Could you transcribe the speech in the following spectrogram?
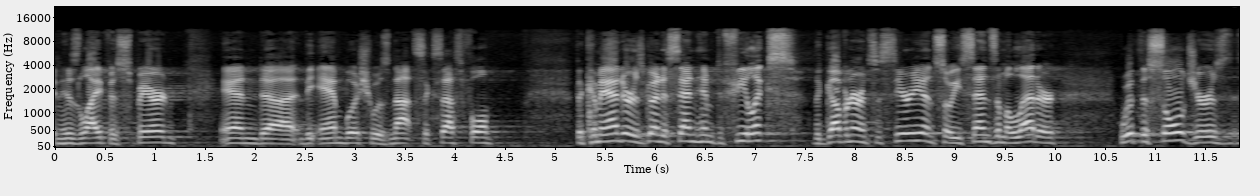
and his life is spared, and uh, the ambush was not successful. The commander is going to send him to Felix, the governor in Caesarea, and so he sends him a letter with the soldiers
